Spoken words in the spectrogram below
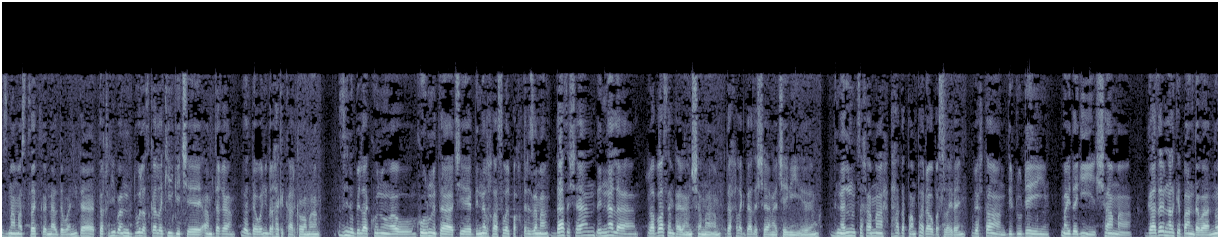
زما مسلک نلدوانی ده تقریبا دولس کاله کیږی چی همدغه نلدوانی برخه کی کار کوم ځینو بلاکونو او کورونو ته چی د نل خلاصول په خاطر ځم داسی شیان د نله راباسم حیران شم دا خلک داسی شیان اچوی د نلونو څخه ما حتی پامپر راوباسلی دی ویښتان د ډوډی میدګی، شامه، ګازر نل کې پانده وه نو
